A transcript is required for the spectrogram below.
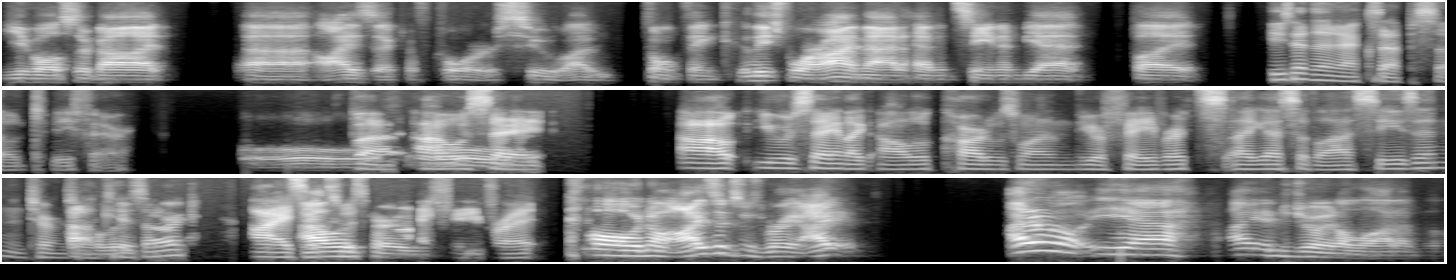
you've also got uh Isaac, of course, who I don't think, at least where I'm at, I haven't seen him yet, but He's in the next episode, to be fair. oh, But I will oh. say, Al, you were saying like Alucard was one of your favorites, I guess, of the last season in terms of like, his arc. Isaac's was my favorite. Oh no, Isaacs was great. I I don't know. Yeah, I enjoyed a lot of them,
